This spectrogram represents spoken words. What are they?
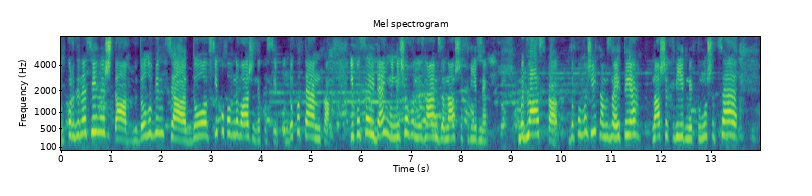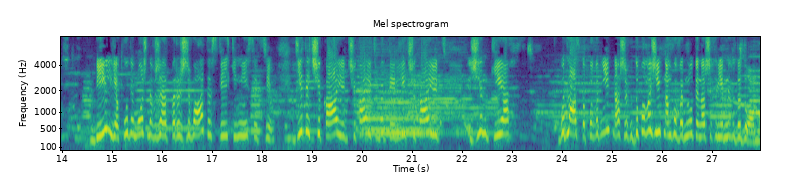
в координаційний штаб, до Лубінця, до всіх уповноважених осіб, до Котенка. І по цей день ми нічого не знаємо за наших рідних. Будь ласка, допоможіть нам знайти наших рідних, тому що це біль, яку не можна вже переживати стільки місяців. Діти чекають, чекають матері, чекають жінки. Будь ласка, поверніть наших, допоможіть нам повернути наших рідних додому.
